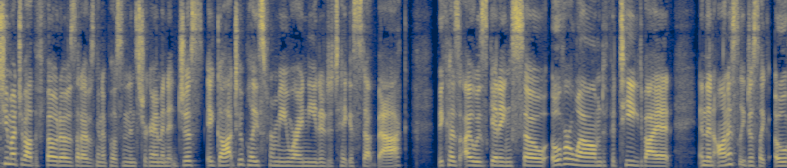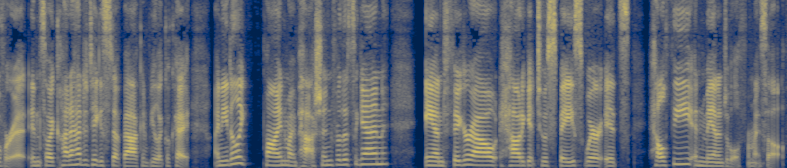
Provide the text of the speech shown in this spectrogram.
too much about the photos that I was going to post on Instagram. And it just, it got to a place for me where I needed to take a step back because I was getting so overwhelmed, fatigued by it, and then honestly just like over it. And so I kind of had to take a step back and be like, okay, I need to like find my passion for this again and figure out how to get to a space where it's healthy and manageable for myself.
